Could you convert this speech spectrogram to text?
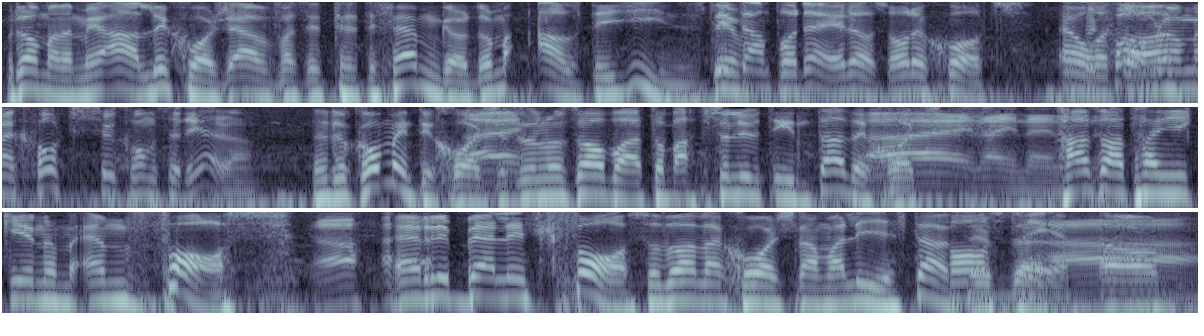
Och de bara, men jag har aldrig shorts även fast det är 35 grader. De har alltid jeans. Det, Tittar han på dig då så har du shorts. Så Året kommer om. de med shorts, hur kom sig det då? men de kom inte shorts, utan de sa bara att de absolut inte hade shorts. nej, nej, nej, han sa att han gick igenom en fas. Ja. En rebellisk fas och då hade han shorts när han var liten. Fas typ, så här. tre. Ja.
